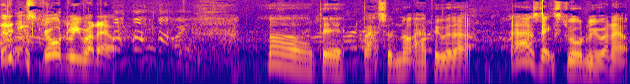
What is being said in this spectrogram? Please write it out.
An extraordinary run out. Oh dear, batsman not happy with that. That's an extraordinary run out.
